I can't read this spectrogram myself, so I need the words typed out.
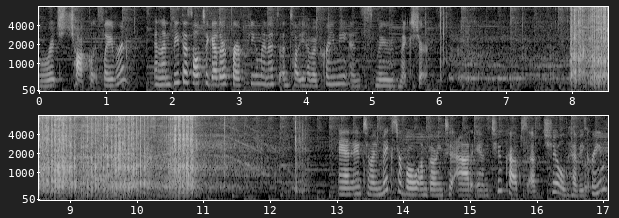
rich chocolate flavor and then beat this all together for a few minutes until you have a creamy and smooth mixture. And into my mixer bowl, I'm going to add in two cups of chilled heavy cream,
